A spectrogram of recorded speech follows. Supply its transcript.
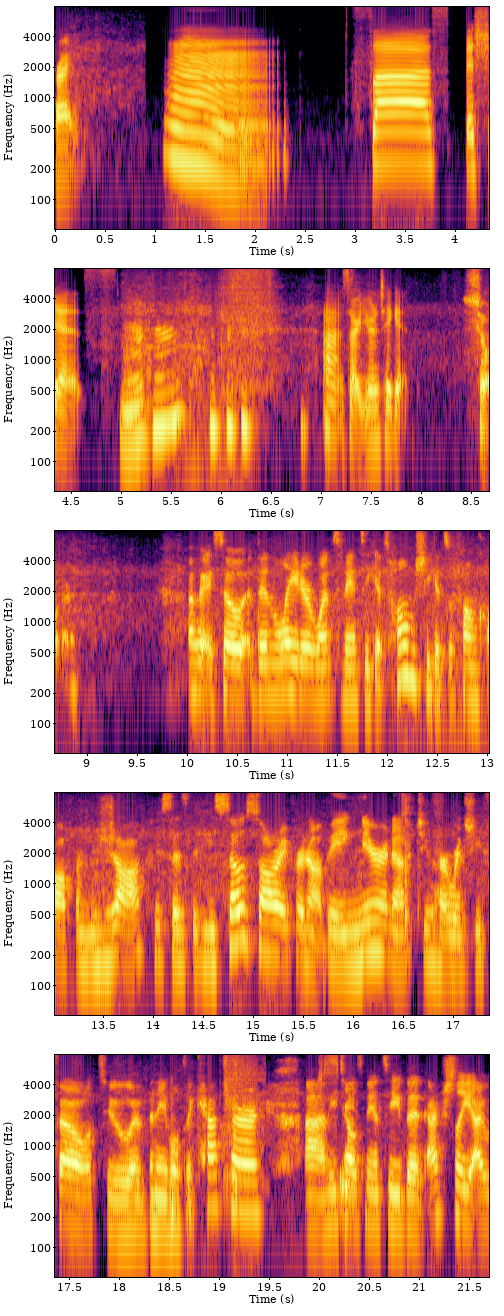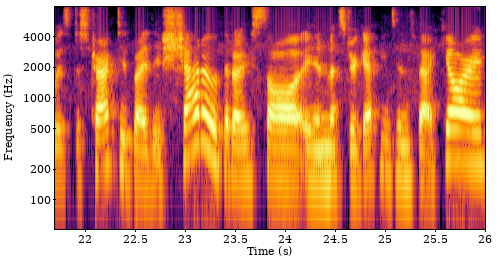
Right. Hmm. Suspicious. Mm-hmm. uh, sorry, you want to take it? Sure. Okay, so then later, once Nancy gets home, she gets a phone call from Jacques, who says that he's so sorry for not being near enough to her when she fell to have been able to catch her. Um, he tells Nancy that actually I was distracted by this shadow that I saw in Mr. Geffington's backyard,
